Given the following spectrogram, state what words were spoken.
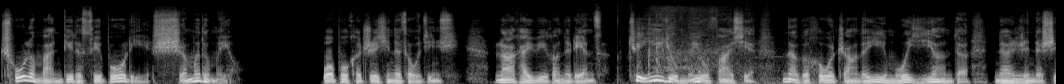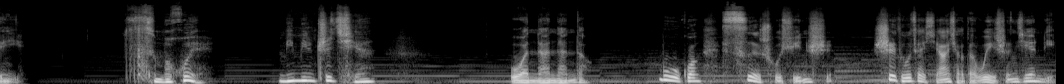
除了满地的碎玻璃，什么都没有。我不可置信的走进去，拉开浴缸的帘子，却依旧没有发现那个和我长得一模一样的男人的身影。怎么会？明明之前……我喃喃道，目光四处巡视。试图在狭小的卫生间里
